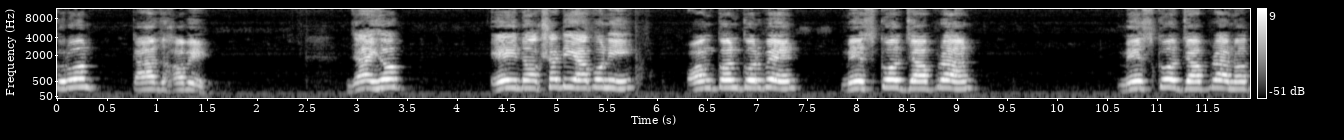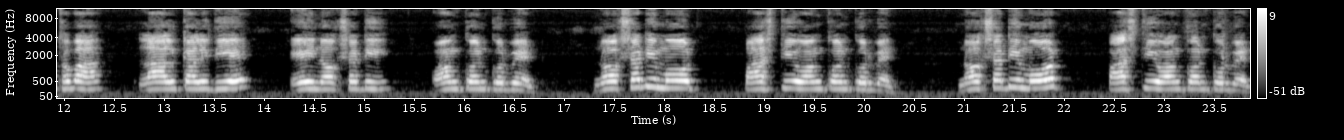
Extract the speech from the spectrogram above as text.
করুন, কাজ হবে। যাই হোক, এই নকশাটি আপনি অঙ্কন করবেন মেসকো জাফরান মেসকো জাফরান অথবা লাল কালি দিয়ে এই নকশাটি অঙ্কন করবেন। নকশাটি মোট পাঁচটি অঙ্কন করবেন। নকশাটি মোট পাঁচটি অঙ্কন করবেন।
